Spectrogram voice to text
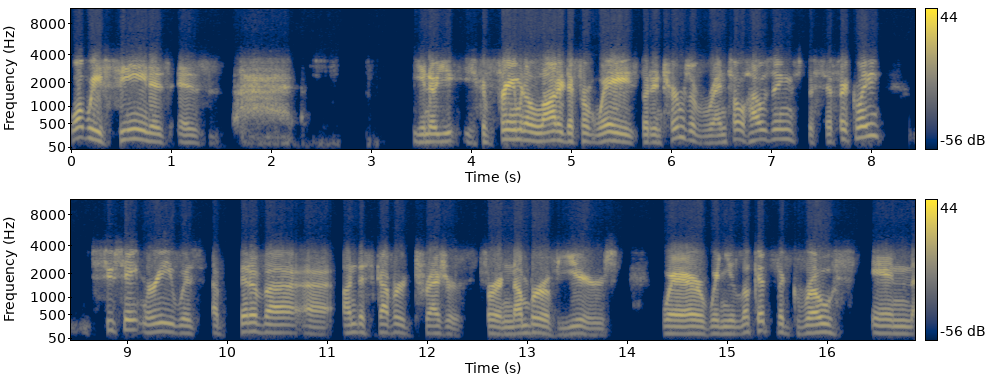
What we've seen is, is uh, you know, you, you can frame it a lot of different ways, but in terms of rental housing specifically, Sault Ste. Marie was a bit of a, a undiscovered treasure for a number of years, where when you look at the growth in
